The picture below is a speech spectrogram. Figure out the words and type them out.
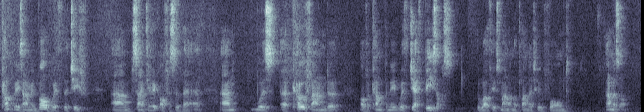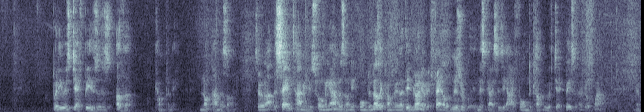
companies I'm involved with, the chief um, scientific officer there, um, was a co-founder of a company with Jeff Bezos the wealthiest man on the planet who formed Amazon. But he was Jeff Bezos' other company, not Amazon. So at the same time he was forming Amazon, he formed another company that didn't go anywhere. It failed miserably. And this guy says, yeah, I formed a company with Jeff Bezos. I go, wow, know,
